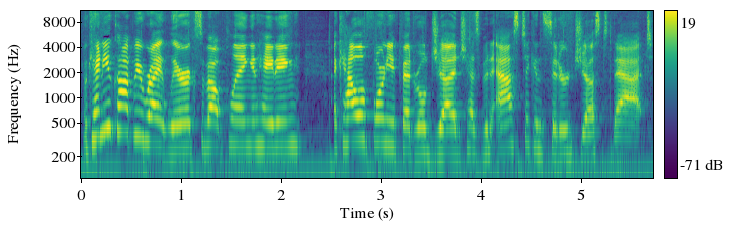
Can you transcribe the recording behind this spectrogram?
But can you copyright lyrics about playing and hating? A California federal judge has been asked to consider just that.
